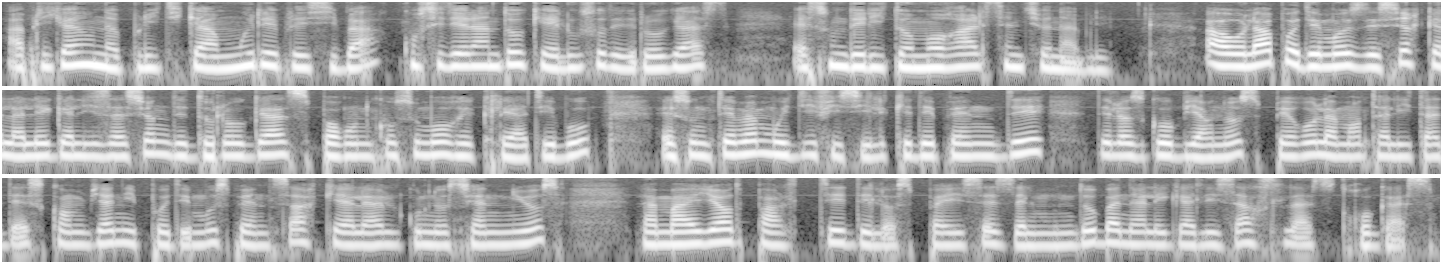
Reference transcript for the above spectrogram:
aplican una política muy represiva, considerando que el uso de drogas es un delito moral sancionable. Ahora podemos decir que la legalización de drogas por un consumo recreativo es un tema muy difícil que depende de los gobiernos, pero las mentalidades cambian y podemos pensar que en algunos años la mayor parte de los países del mundo van a legalizar las drogas.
